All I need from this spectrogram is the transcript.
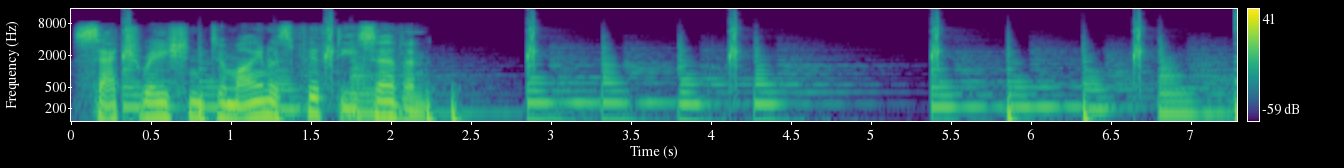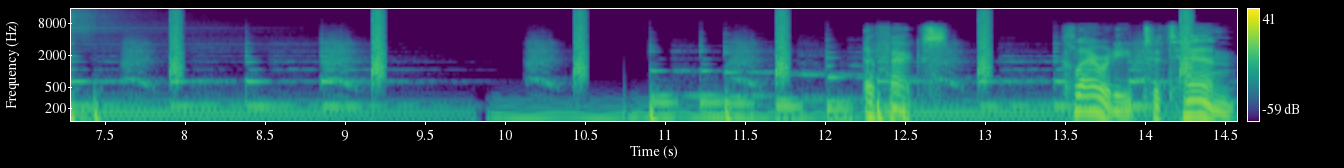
Saturation to minus 57. Effects. Clarity to 10.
